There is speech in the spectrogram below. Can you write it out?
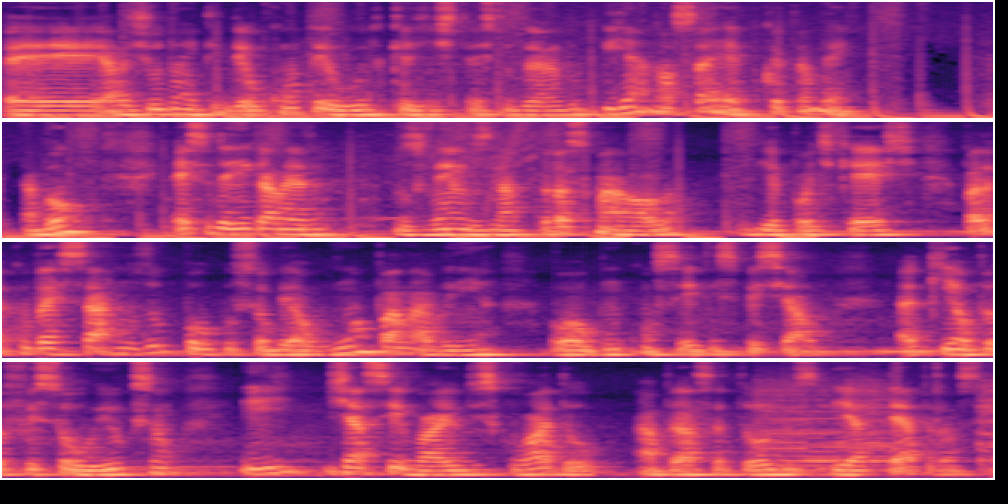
é, ajudam a entender o conteúdo que a gente está estudando e a nossa época também. Tá bom? É isso daí, galera. Nos vemos na próxima aula via podcast para conversarmos um pouco sobre alguma palavrinha ou algum conceito especial. Aqui é o professor Wilson e já se vai o disco Abraço a todos e até a próxima.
